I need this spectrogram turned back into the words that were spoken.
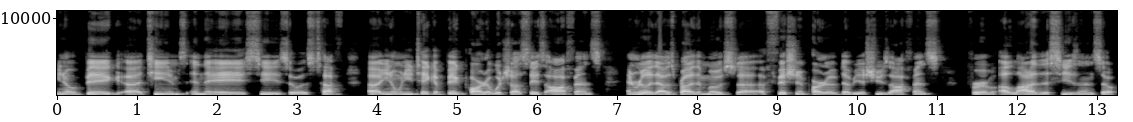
you know big uh, teams in the AAC. So it was tough. Uh, you know when you take a big part of Wichita State's offense, and really that was probably the most uh, efficient part of WSU's offense for a lot of this season. So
